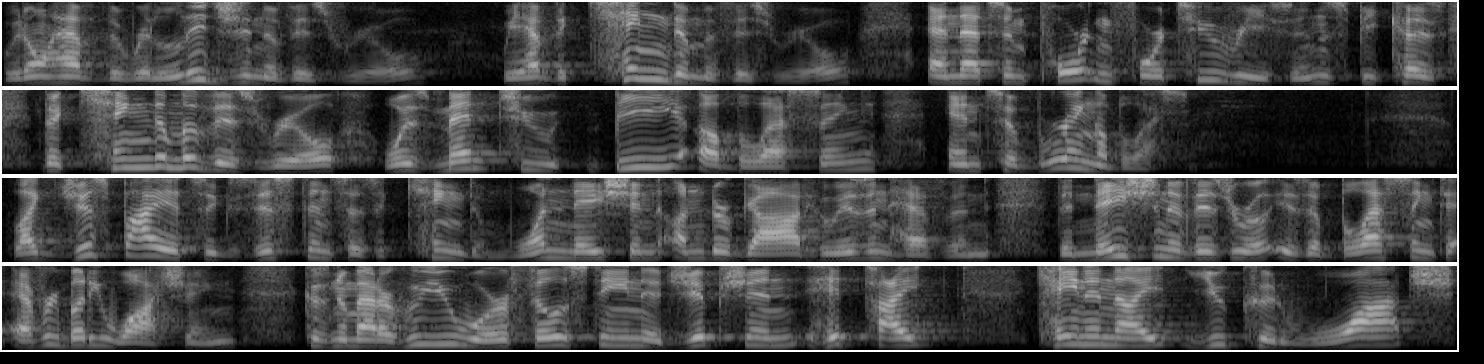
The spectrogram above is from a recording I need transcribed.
we don't have the religion of Israel we have the kingdom of Israel, and that's important for two reasons because the kingdom of Israel was meant to be a blessing and to bring a blessing. Like just by its existence as a kingdom, one nation under God who is in heaven, the nation of Israel is a blessing to everybody watching because no matter who you were Philistine, Egyptian, Hittite, Canaanite, you could watch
